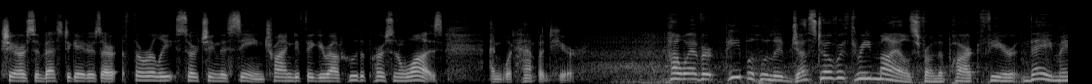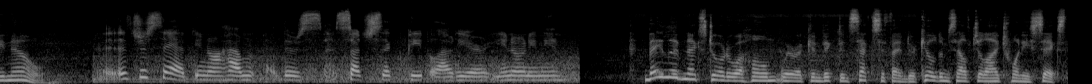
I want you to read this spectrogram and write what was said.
sheriff's investigators are thoroughly searching the scene trying to figure out who the person was and what happened here. However, people who live just over 3 miles from the park fear they may know. It's just sad, you know, how there's such sick people out here, you know what I mean? They live next door to a home where a convicted sex offender killed himself July 26th.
